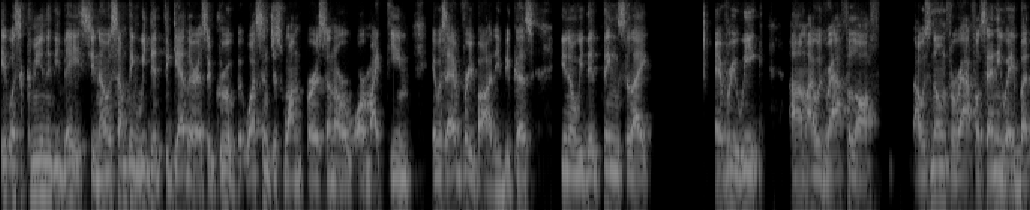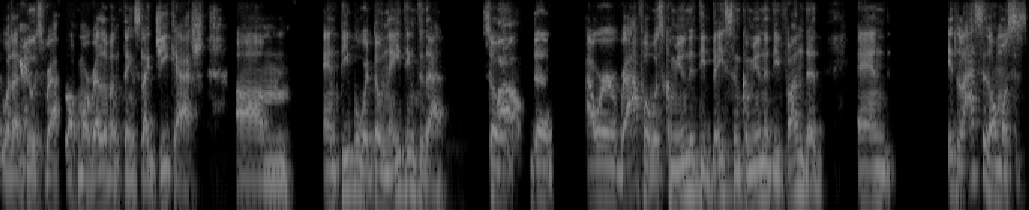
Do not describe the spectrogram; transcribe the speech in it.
it was a community based, you know, something we did together as a group. It wasn't just one person or or my team. It was everybody because, you know, we did things like every week um, I would raffle off I was known for raffles anyway, but what I'd do is raffle off more relevant things like Gcash. Um, and people were donating to that. So wow. the our raffle was community based and community funded. And it lasted almost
